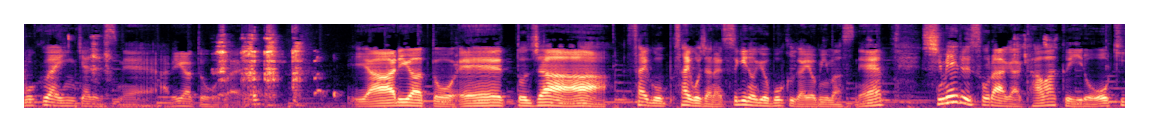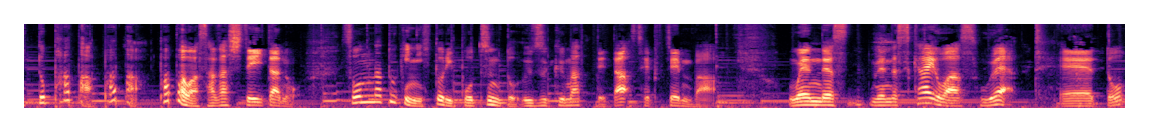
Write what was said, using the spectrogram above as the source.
僕は陰キャですね。ありがとうございます。いや、ありがとう。えー、っと、じゃあ、最後、最後じゃない。次の行僕が読みますね。閉める空が乾く色をきっとパパ、パパ、パパは探していたの。そんな時に一人ポツンとうずくまってたセプテンバー。When the, when the sky was wet. えーっと、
